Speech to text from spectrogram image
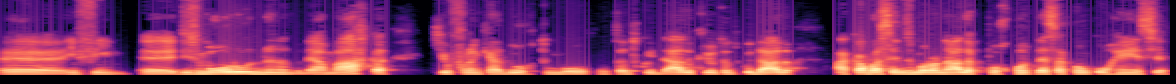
é, enfim, é, desmoronando. Né? A marca que o franqueador tomou com tanto cuidado, criou tanto cuidado, acaba sendo desmoronada por conta dessa concorrência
